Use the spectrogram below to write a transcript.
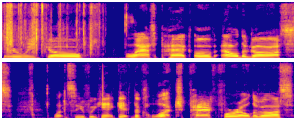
Here we go. Last pack of Eldegoss. Let's see if we can't get the clutch pack for Eldegoss.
